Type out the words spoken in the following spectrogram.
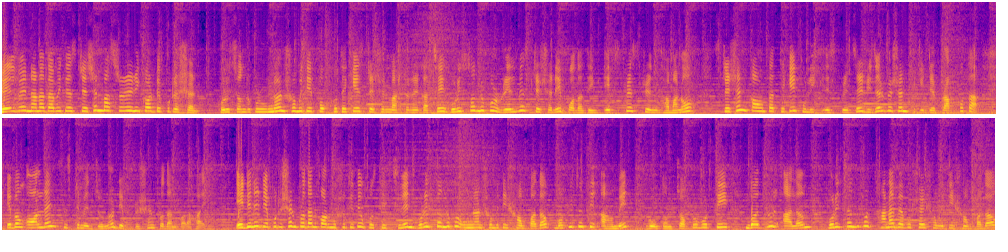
রেলওয়ের নানা দাবিতে স্টেশন মাস্টারের নিকট ডেপুটেশন। হরিশ্চন্দ্রপুর উন্নয়ন সমিতির পক্ষ থেকে স্টেশন মাস্টারের কাছে হরিশ্চন্দ্রপুর রেলওয়ে স্টেশনে পদাতিক এক্সপ্রেস ট্রেন থামানো, স্টেশন কাউন্টার থেকে কুলিক এক্সপ্রেসের রিজার্ভেশন টিকিটের প্রাপ্যতা এবং অনলাইন সিস্টেমের জন্য ডেপুটেশন প্রদান করা হয়। এদিনে ডেপুটেশন প্রদান কর্মসূচিতে উপস্থিত ছিলেন হরিশ্চন্দ্রপুর উন্নয়ন সমিতির সম্পাদক মফিজুদ্দিন আহমেদ, গৌতম চক্রবর্তী, বদরুল আলম, হরিশ্চন্দ্রপুর থানা ব্যবসায়ী সমিতির সম্পাদক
